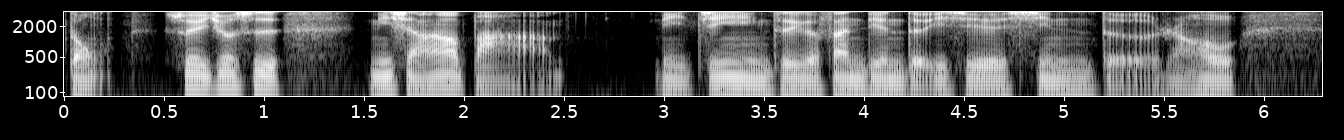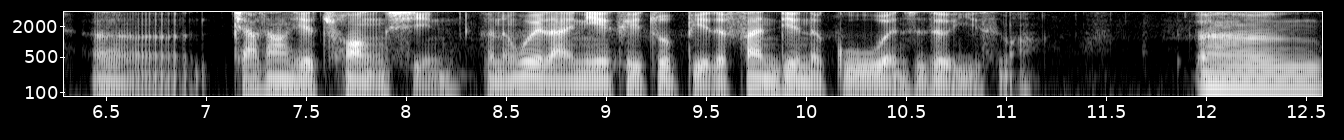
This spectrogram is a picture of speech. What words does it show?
懂。所以就是你想要把你经营这个饭店的一些心得，然后呃加上一些创新，可能未来你也可以做别的饭店的顾问，是这个意思吗？嗯，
